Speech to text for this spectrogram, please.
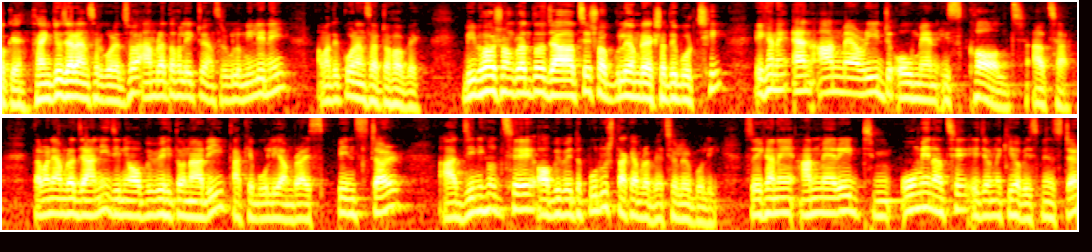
ওকে থ্যাংক ইউ যারা অ্যান্সার করেছ। আমরা তাহলে একটু অ্যান্সারগুলো মিলিয়ে নেই, আমাদের কোন অ্যান্সারটা হবে। বিবাহ সংক্রান্ত যা আছে সবগুলো আমরা একসাথে পড়ছি। এখানে an unmarried woman is called আচ্ছা তার মানে আমরা জানি যিনি অবিবাহিত নারী, তাকে বলি আমরা স্পিনস্টার আর যিনি হচ্ছে অবিবাহিত পুরুষ, তাকে আমরা ব্যাচেলর বলি। সো এখানে আনম্যারিড ওমেন আছে এই জন্য কী হবে স্পিনস্টার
